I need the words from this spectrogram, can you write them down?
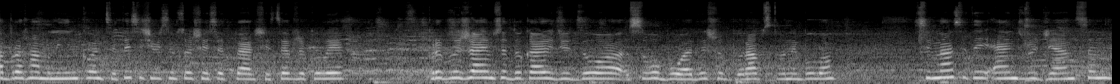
Абрагам Лінкольн, це 1861. Це вже коли приближаємося до кажуть, до свободи, щоб рабства не було. 17-й Ендрю Дженсен.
